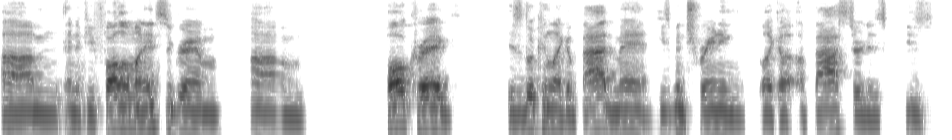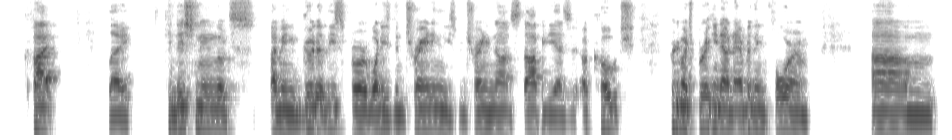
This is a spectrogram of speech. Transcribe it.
Um, and if you follow him on Instagram, um, Paul Craig is looking like a bad man. He's been training like a, a bastard. Is he's cut like conditioning looks i mean good at least for what he's been training. He's been training nonstop. He has a coach pretty much breaking down everything for him. Um,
